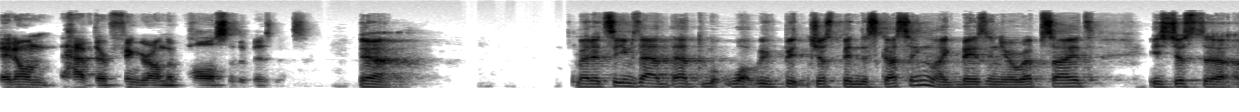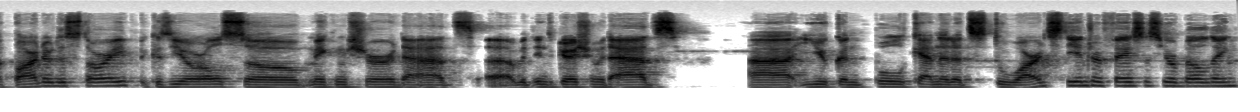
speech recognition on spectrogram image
they don't have their finger on the pulse of the business. Yeah. But it seems that that what we've been, just been discussing, like based on your website, is just a, a, part of the story because you're also making sure that uh, with integration with ads, uh, you can pull candidates towards the interfaces you're building.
